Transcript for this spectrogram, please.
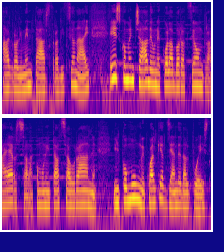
agroalimentari tradizionali e scominciate una collaborazione tra ERSA, la comunità saurane, il comune e qualche azienda dal Puest.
